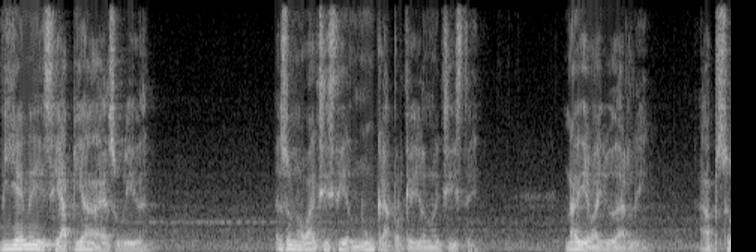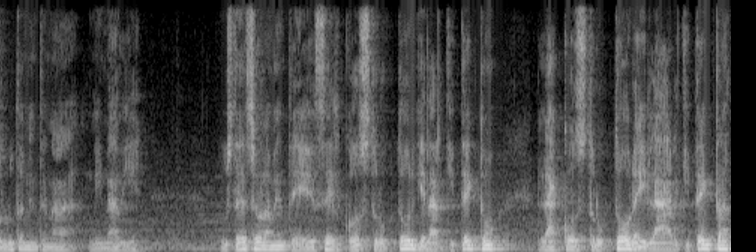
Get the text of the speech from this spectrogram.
viene y se apiada de su vida. Eso no va a existir nunca porque Dios no existe. Nadie va a ayudarle. Absolutamente nada, ni nadie. Usted solamente es el constructor y el arquitecto, la constructora y la arquitecta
